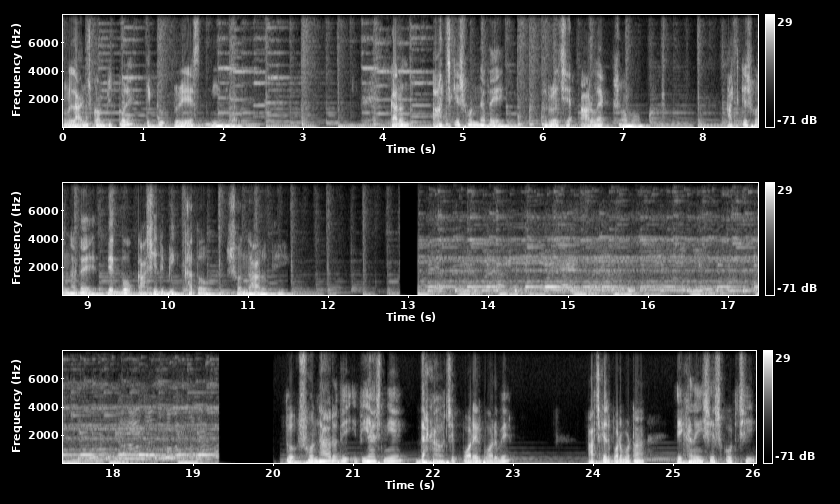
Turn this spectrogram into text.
লাঞ্চ কমপ্লিট করে একটু রেস্ট নিয়ে নিলাম। কারণ আজকে সন্ধ্যাতে রয়েছে আরও এক চমক। আজকে সন্ধ্যাতে দেখব কাশীর বিখ্যাত সন্ধ্যা আরতি। তো সন্ধ্যা আরতি ইতিহাস নিয়ে দেখা হচ্ছে পরের পর্বে। আজকের পর্বটা এখানেই শেষ করছি।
